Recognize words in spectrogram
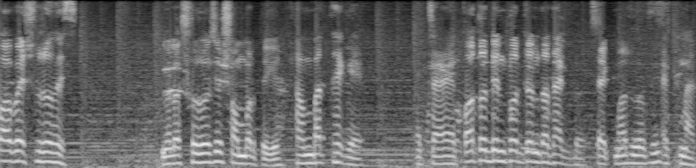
কবে শুরু হয়েছে? মেলা শুরু হয়েছে সোমবার থেকে। সোমবার থেকে? আচ্ছা কতদিন পর্যন্ত থাকবে? এক মাস ব্যাপী এক মাস।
